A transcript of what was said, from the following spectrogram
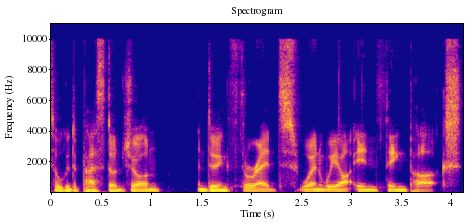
talking to Pastor John, and doing threads when we are in theme parks.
